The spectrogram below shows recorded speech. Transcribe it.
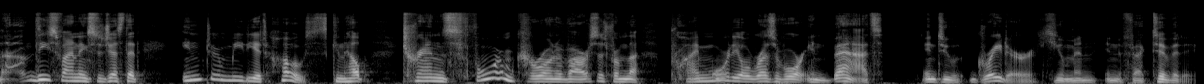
Uh, these findings suggest that intermediate hosts can help transform coronaviruses from the primordial reservoir in bats into greater human infectivity.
